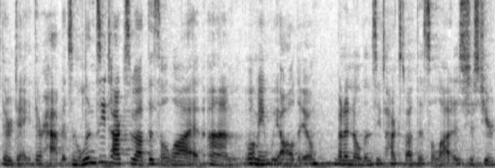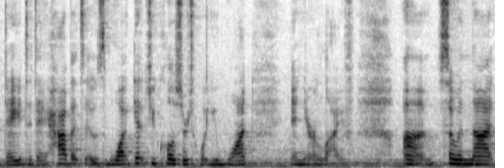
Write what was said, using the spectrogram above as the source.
their day, their habits. And Lindsay talks about this a lot. Um, well, I mean, we all do, but I know Lindsay talks about this a lot. It's just your day to day habits. It was what gets you closer to what you want in your life. Um, so, in that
